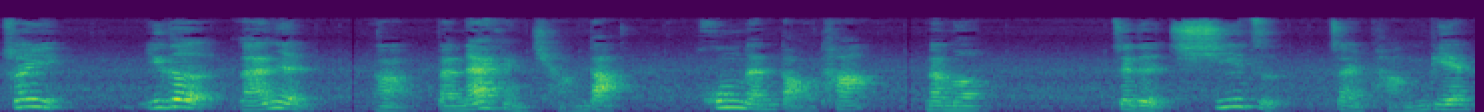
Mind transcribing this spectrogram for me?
所以，一个男人啊，本来很强大，轰然倒塌，那么这个妻子在旁边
